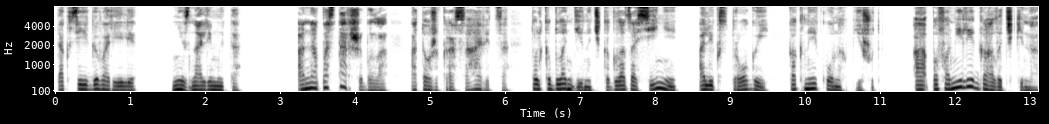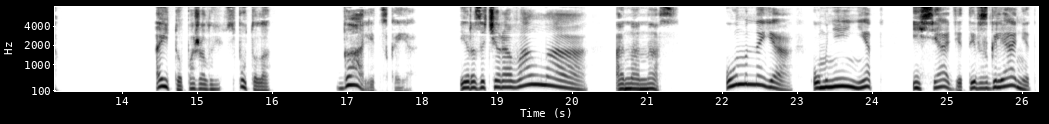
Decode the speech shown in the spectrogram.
так все и говорили. Не знали мы-то. Она постарше была, а тоже красавица, только блондиночка, глаза синие, а лик строгой, как на иконах пишут, а по фамилии Галочкина. А и то, пожалуй, спутала. Галицкая. И разочаровала она нас. Умная, умней нет, и сядет, и взглянет,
